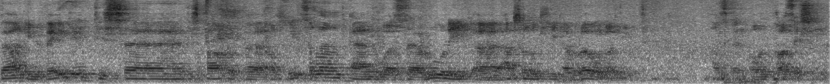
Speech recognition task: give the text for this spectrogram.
Bern invaded this, uh, this part of, uh, of Switzerland and was uh, ruling uh, absolutely alone on it as an own possession,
